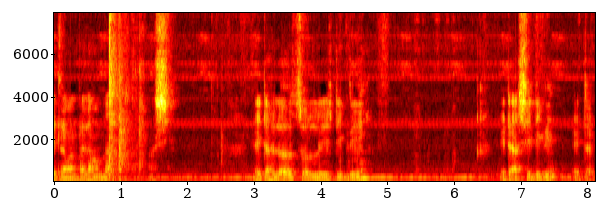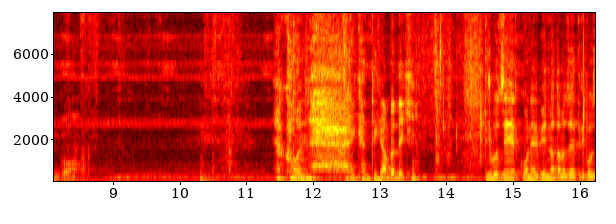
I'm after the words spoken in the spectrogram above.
এটার মান পাইলাম আমরা আশি। এটা হলো চল্লিশ ডিগ্রি। এটা আশি ডিগ্রি, এটা গ এখন এখান থেকে আমরা দেখি, ত্রিভুজের কোণের ভিন্নতা অনুযায়ী ত্রিভুজ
